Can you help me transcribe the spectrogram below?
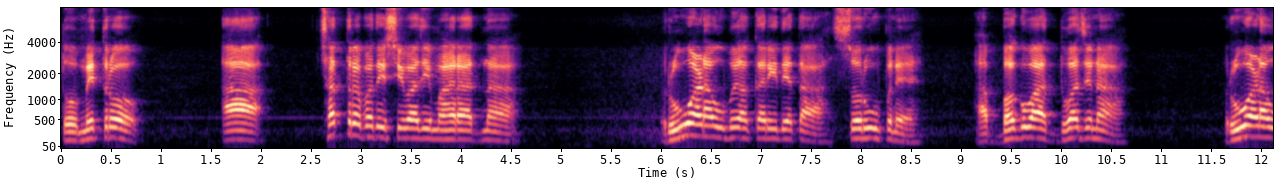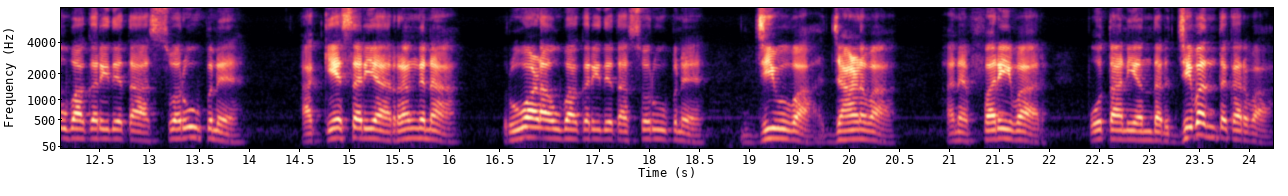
તો મિત્રો, આ છત્રપતિ શિવાજી મહારાજના રૂવાડા ઊભા કરી દેતા સ્વરૂપને, આ ભગવા ધ્વજના રૂવાડા ઊભા કરી દેતા સ્વરૂપને, આ કેસરિયા રંગના રૂવાડા ઊભા કરી દેતા સ્વરૂપને જીવવા, જાણવા અને ફરીવાર પોતાની અંદર જીવંત કરવા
